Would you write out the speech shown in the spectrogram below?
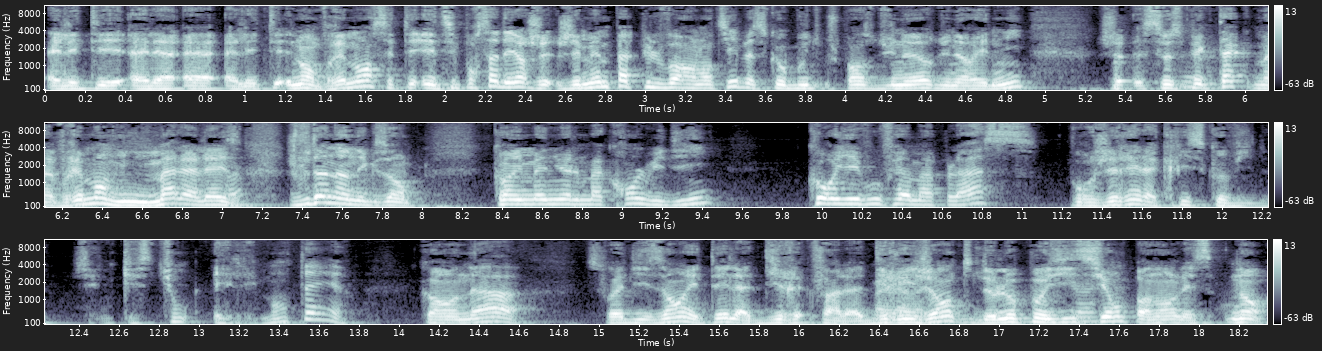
Elle était, elle, elle, était, non vraiment, c'était. Et c'est pour ça d'ailleurs, j'ai même pas pu le voir en entier parce qu'au bout, je pense d'une heure, d'une heure et demie, ce spectacle m'a vraiment mis mal à l'aise. Je vous donne un exemple. Quand Emmanuel Macron lui dit, qu'auriez-vous fait à ma place pour gérer la crise Covid? C'est une question élémentaire. Quand on a soi-disant été la, enfin, la dirigeante de l'opposition pendant les. Non,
